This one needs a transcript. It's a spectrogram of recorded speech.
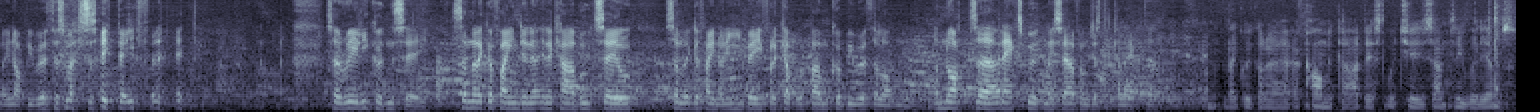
might not be worth as much as I paid for it. so I really couldn't say. Something I could find in a, in a car boot sale, something I could find on eBay for a couple of pounds could be worth a lot more. I'm not uh, an expert myself, I'm just a collector. Like we've got a, a comic artist, which is Anthony Williams,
